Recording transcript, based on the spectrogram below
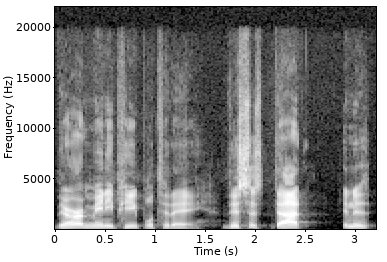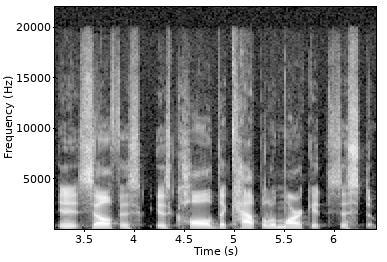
There are many people today. This is that in, in itself is, is called the capital market system.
